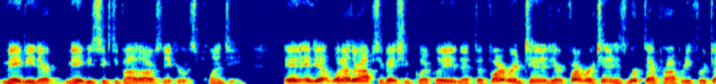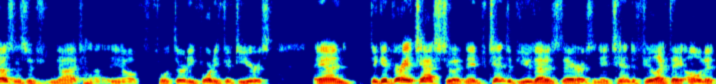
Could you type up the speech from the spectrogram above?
maybe there maybe $65 an acre was plenty. And and yet one other observation quickly that the farmer intended here, farmer tenant has worked that property for dozens if not uh, you know for 30 40 50 years. And they get very attached to it and they tend to view that as theirs and they tend to feel like they own it.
